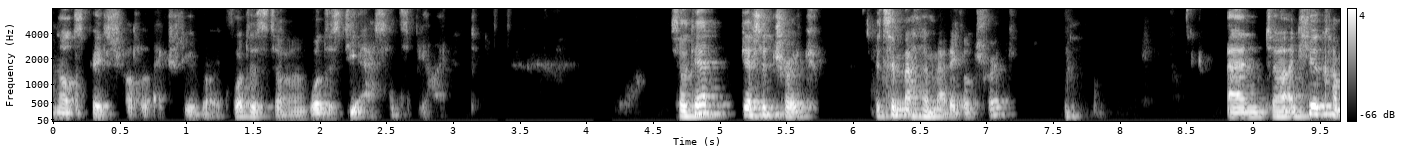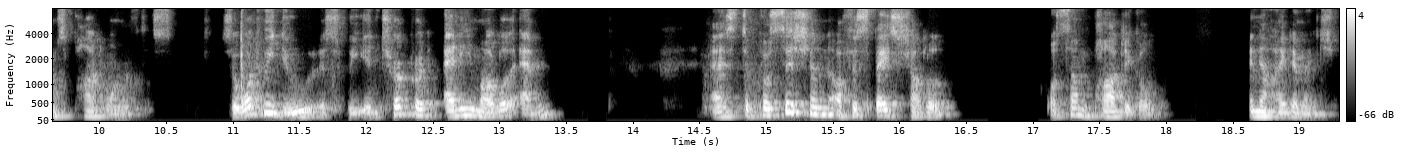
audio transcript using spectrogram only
null space shuttle actually work? What is the, what is the essence behind it? So that, there's a trick. It's a mathematical trick. And, uh, and here comes part one of this. So what we do is we interpret any model M as the position of a space shuttle or some particle in a high dimension.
